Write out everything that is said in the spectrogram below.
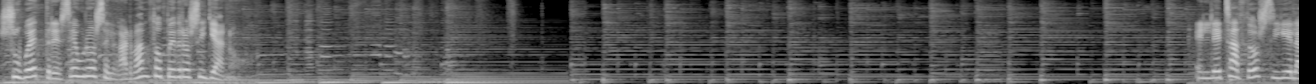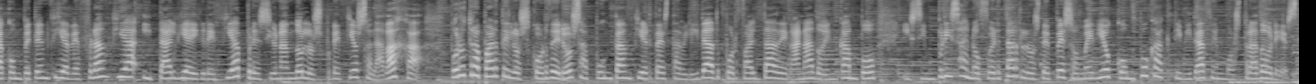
Sube 3 euros el garbanzo pedrosillano. En lechazo sigue la competencia de Francia, Italia y Grecia presionando los precios a la baja. Por otra parte, los corderos apuntan cierta estabilidad por falta de ganado en campo y sin prisa en ofertar los de peso medio con poca actividad en mostradores.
